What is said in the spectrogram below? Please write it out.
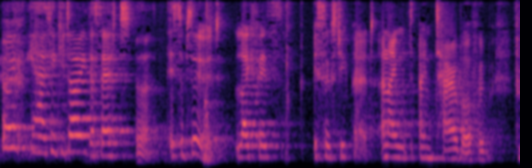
but yeah, I think you die. That's it. Yeah. It's absurd. Life is is so stupid, and I'm I'm terrible for for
